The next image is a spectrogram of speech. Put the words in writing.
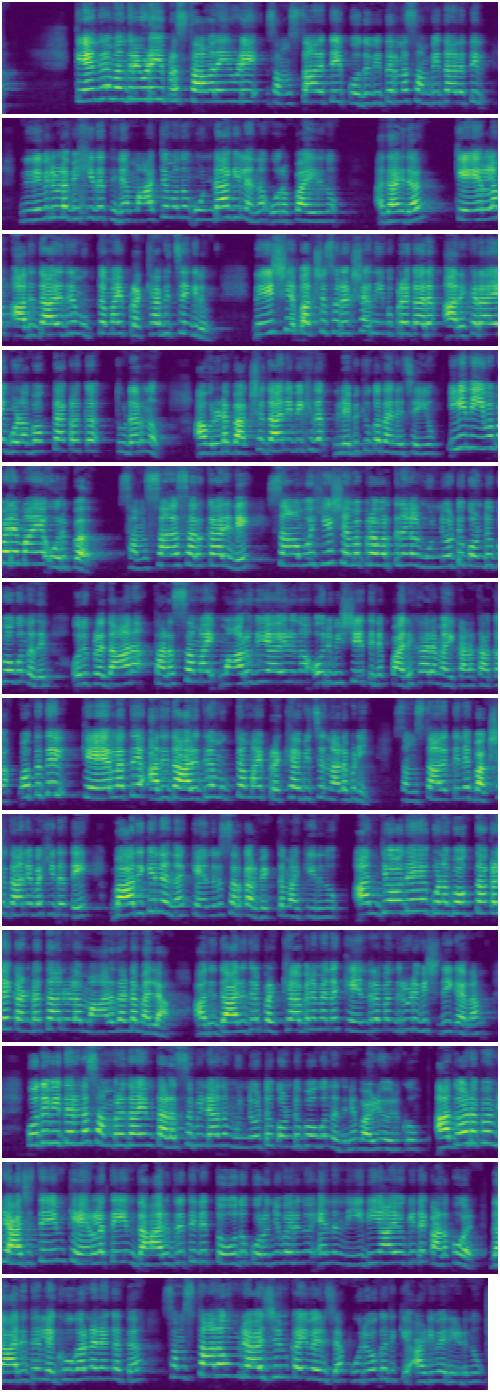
കേന്ദ്രമന്ത്രിയുടെ ഈ പ്രസ്താവനയിലൂടെ സംസ്ഥാനത്തെ പൊതുവിതരണ സംവിധാനത്തിൽ നിലവിലുള്ള വിഹിതത്തിന് മാറ്റമൊന്നും ഉണ്ടാകില്ലെന്ന് ഉറപ്പായിരുന്നു. അതായത് കേരളം അതിദാരിദ്ര്യ മുക്തമായി പ്രഖ്യാപിച്ചെങ്കിലും ദേശീയ ഭക്ഷ്യസുരക്ഷാ നിയമപ്രകാരം അർഹരായ ഗുണഭോക്താക്കൾക്ക് തുടർന്നും അവരുടെ ഭക്ഷ്യധാന്യ വിഹിതം ലഭിക്കുക തന്നെ ചെയ്യും. ഈ നിയമപരമായ ഉറപ്പ് സംസ്ഥാന സർക്കാരിന്റെ സാമൂഹ്യ ക്ഷേമ പ്രവർത്തനങ്ങൾ മുന്നോട്ട് കൊണ്ടുപോകുന്നതിൽ ഒരു പ്രധാന തടസ്സമായി മാറുകയായിരുന്ന ഒരു വിഷയത്തിന് പരിഹാരമായി കണക്കാക്കാം. മൊത്തത്തിൽ കേരളത്തെ അതിദാരിദ്ര്യമുക്തമായി പ്രഖ്യാപിച്ച നടപടി സംസ്ഥാനത്തിന്റെ ഭക്ഷ്യധാന്യ വഹിതത്തെ ബാധിക്കില്ലെന്ന് കേന്ദ്ര സർക്കാർ വ്യക്തമാക്കിയിരുന്നു. അന്ത്യോദയ ഗുണഭോക്താക്കളെ കണ്ടെത്താനുള്ള മാനദണ്ഡമല്ല അതിദാരിദ്ര്യ പ്രഖ്യാപനം എന്ന കേന്ദ്രമന്ത്രിയുടെ വിശദീകരണം പൊതുവിതരണ സമ്പ്രദായം തടസ്സമില്ലാതെ മുന്നോട്ട് കൊണ്ടുപോകുന്നതിന് വഴിയൊരുക്കും. അതോടൊപ്പം രാജ്യത്തെയും കേരളത്തെയും ദാരിദ്ര്യത്തിന്റെ തോത് കുറഞ്ഞു വരുന്നു എന്ന നീതി ആയോഗിന്റെ കണക്കുകൾ ദാരിദ്ര്യ ലഘൂകരണ രംഗത്ത് സംസ്ഥാനവും രാജ്യവും കൈവരിച്ച പുരോഗതിക്ക് അടിവരയിടുന്നു.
